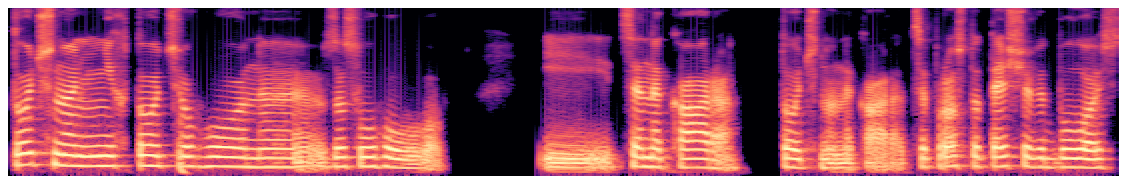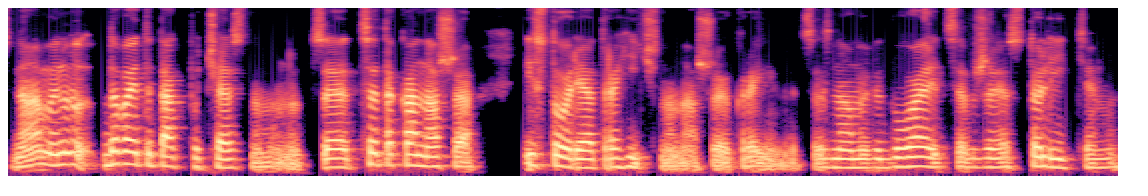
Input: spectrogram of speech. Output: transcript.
точно ніхто цього не заслуговував. І це не кара точно не кара. Це просто те, що відбулося з нами. Ну, давайте так по-чесному. Ну, Це це така наша історія трагічна нашої країни. Це з нами відбувається вже століттями.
